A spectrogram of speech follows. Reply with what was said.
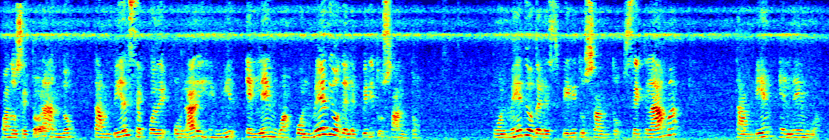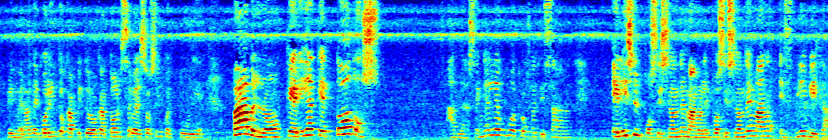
Cuando se está orando, también se puede orar y gemir en lengua por medio del Espíritu Santo por medio del Espíritu Santo. Se clama también en lengua. Primera de Corintios capítulo 14, verso 5, estudie. Pablo quería que todos hablasen en lengua profetizada. Él hizo imposición de mano. La imposición de mano es bíblica,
